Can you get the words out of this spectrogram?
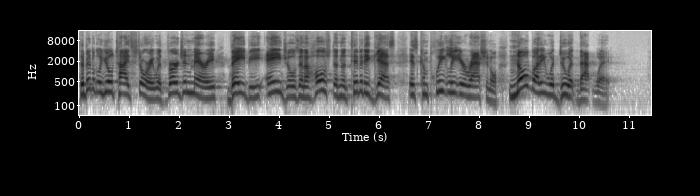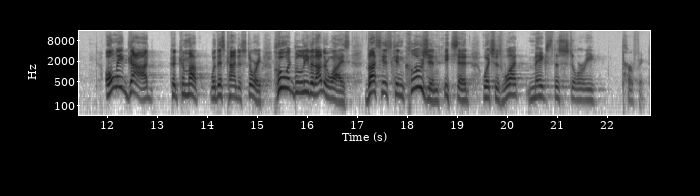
The biblical Yuletide story with Virgin Mary, baby, angels, and a host of nativity guests is completely irrational. Nobody would do it that way. Only God could come up with this kind of story. Who would believe it otherwise? Thus, his conclusion, he said, which is what makes the story perfect.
